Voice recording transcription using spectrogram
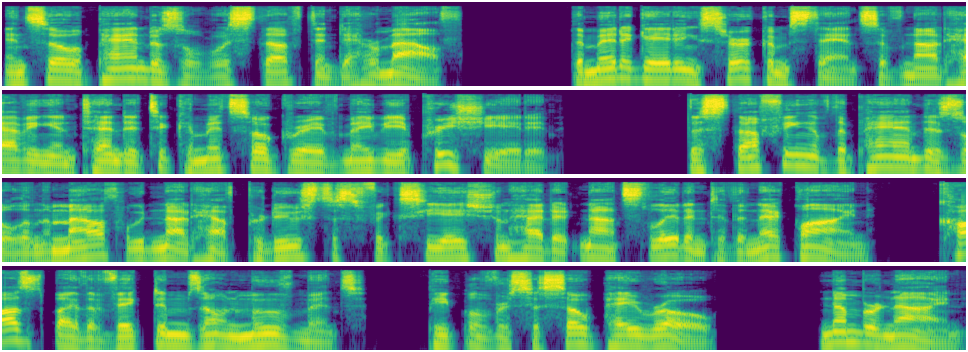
and so a pandazole was stuffed into her mouth. The mitigating circumstance of not having intended to commit so grave may be appreciated, the stuffing of the pandazole in the mouth would not have produced asphyxiation had it not slid into the neckline, caused by the victim's own movements. People vs. Rowe. Number 9.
